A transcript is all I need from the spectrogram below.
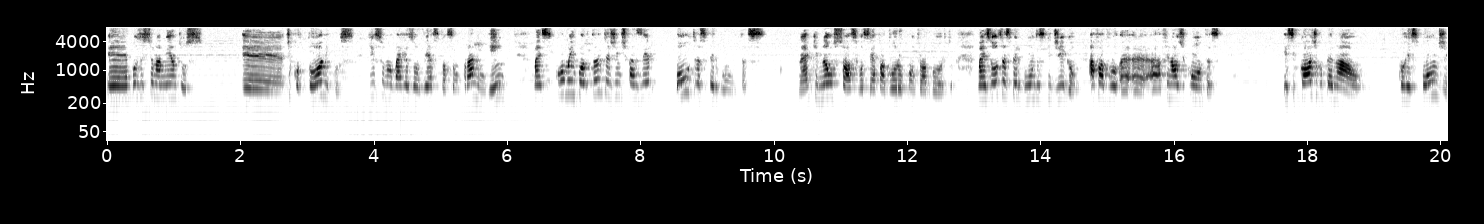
é, posicionamentos é, dicotômicos, que isso não vai resolver a situação para ninguém, mas como é importante a gente fazer outras perguntas, né? que não só se você é a favor ou contra o aborto, mas outras perguntas que digam, a favor, é, é, afinal de contas, esse Código Penal corresponde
